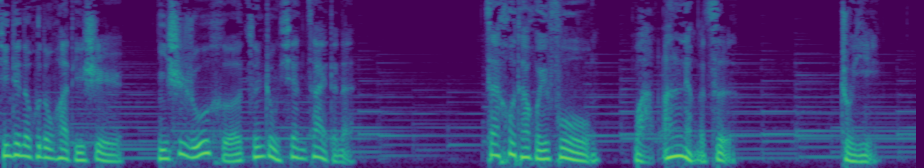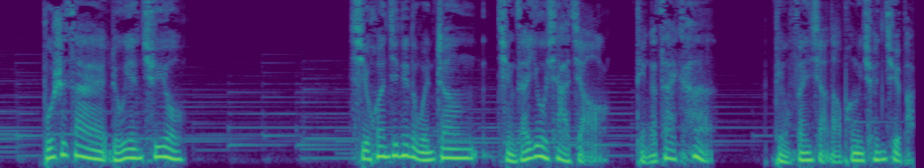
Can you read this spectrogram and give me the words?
今天的互动话题是：你是如何尊重现在的呢？在后台回复“晚安”两个字，注意，不是在留言区哟。喜欢今天的文章，请在右下角点个再看，并分享到朋友圈去吧。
